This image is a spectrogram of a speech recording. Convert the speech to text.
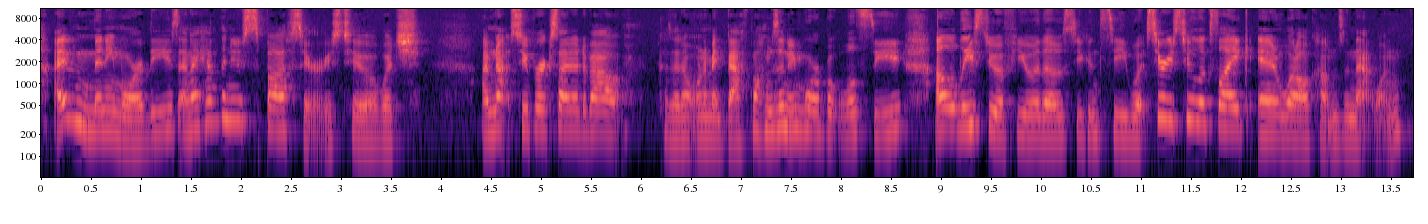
I have many more of these, and I have the new spa series too, which I'm not super excited about because I don't want to make bath bombs anymore, but we'll see. I'll at least do a few of those so you can see what Series 2 looks like and what all comes in that one.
